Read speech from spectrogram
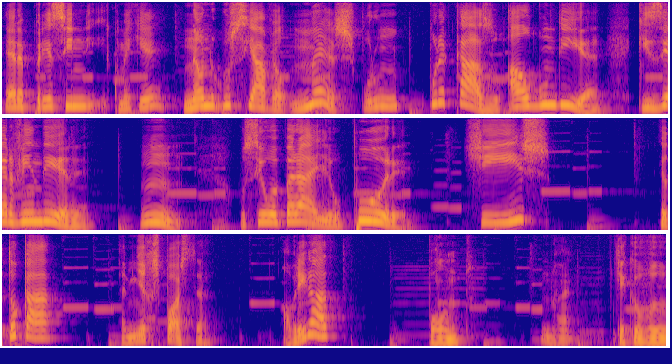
era preço. In... Como é que é? Não negociável. Mas por um por acaso algum dia quiser vender hum, o seu aparelho por X, eu estou cá. A minha resposta, obrigado. Ponto. Não é? O que é que eu vou.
